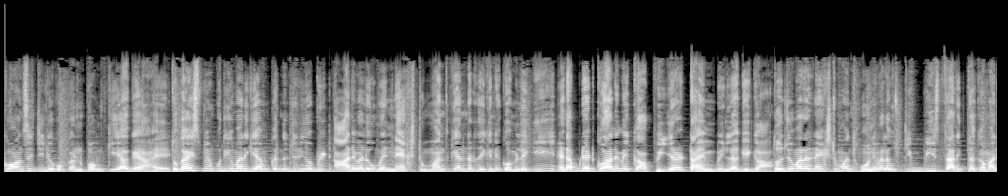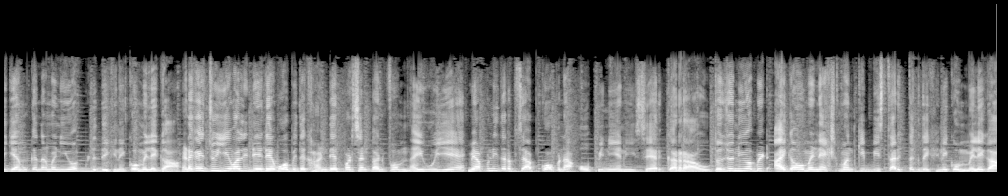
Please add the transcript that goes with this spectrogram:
कौन सी चीज़ों को कंफर्म किया गया है? तो गाइस मैं खुद हमारी गेम के अंदर जो न्यू अपडेट आने वाले, वो नेक्स्ट मंथ के अंदर देखने को मिलेगी। एंड अपडेट को आने में काफ़ी ज़्यादा टाइम भी लगेगा। तो जो हमारा नेक्स्ट मंथ होने वाला उसकी बीस तारीख तक हमारी गेम के अंदर न्यू अपडेट देखने को मिलेगा। एंड गाइस जो ये वाली डेट है, वो अभी तक हंड्रेड परसेंट कन्फर्म नहीं हुई है। मैं अपनी तरफ़ से आपको अपना ओपिनियन ही शेयर कर रहा हूँ। तो जो न्यू अपडेट आएगा, वो मैं नेक्स्ट मंथ की बीस तारीख तक देखने को मिलेगा।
